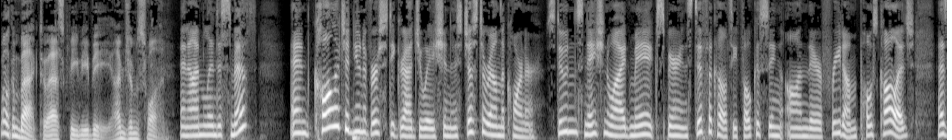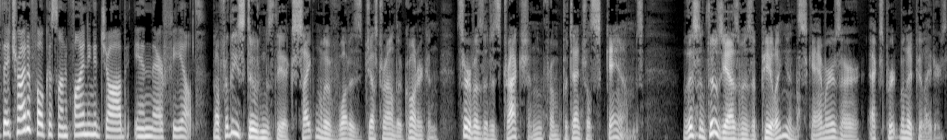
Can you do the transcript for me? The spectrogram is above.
Welcome back to Ask BBB. I'm Jim Swan. And I'm Linda Smith. And college and university graduation is just around the corner. Students nationwide may experience difficulty focusing on their freedom post college as they try to focus on finding a job in their field. Now, for these students, the excitement of what is just around the corner can serve as a distraction from potential scams. This enthusiasm is appealing, and scammers are expert manipulators.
